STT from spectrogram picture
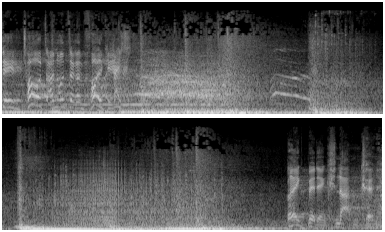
den Tod an unserem Volk rächen. Bringt mir den Knabenkönig.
